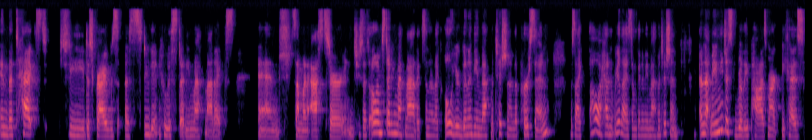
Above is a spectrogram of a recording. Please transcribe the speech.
in the text, she describes a student who is studying mathematics and someone asks her and she says oh i'm studying mathematics and they're like oh you're going to be a mathematician and the person was like oh i hadn't realized i'm going to be a mathematician and that made me just really pause mark because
